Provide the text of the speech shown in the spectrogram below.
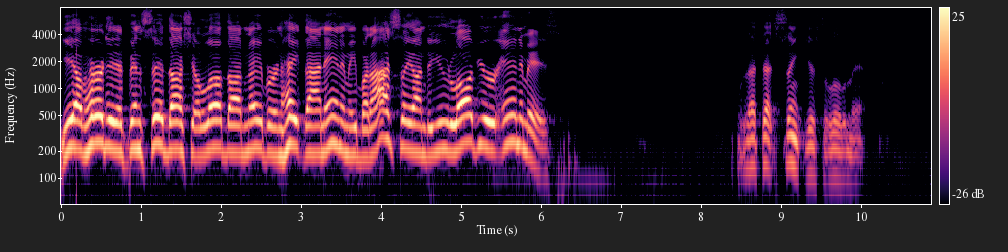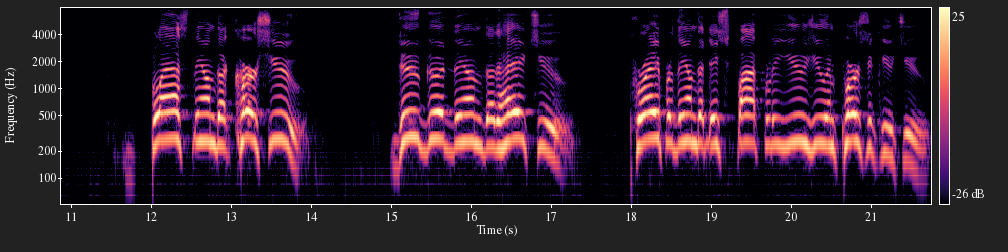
Ye have heard it hath been said, Thou shalt love thy neighbor and hate thine enemy. But I say unto you, love your enemies. We'll let that sink just a little bit. Bless them that curse you. Do good them that hate you. Pray for them that despitefully use you and persecute you.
